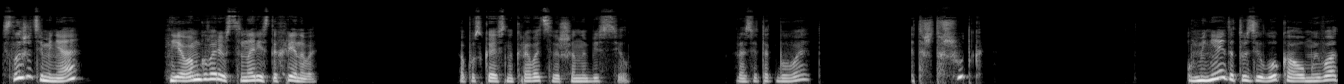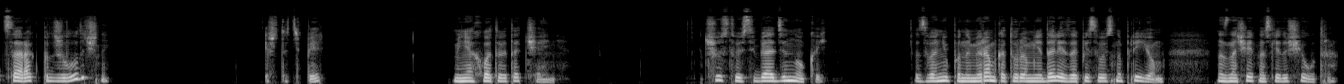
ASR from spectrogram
Слышите меня, я вам говорю, сценаристы хреновы. Опускаясь на кровать совершенно без сил. Разве так бывает? Это что, шутка? У меня этот узелок, а у моего отца рак поджелудочный? И что теперь? Меня охватывает отчаяние. Чувствую себя одинокой. Звоню по номерам, которые мне дали, и записываюсь на прием. Назначает на следующее утро.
